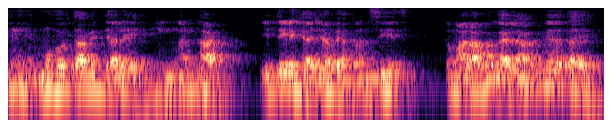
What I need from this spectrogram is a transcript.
मोहता विद्यालय हिंगणघाट. येथील ह्या ज्या व्हॅकन्सीज तुम्हाला बघायला मिळत आहेत.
